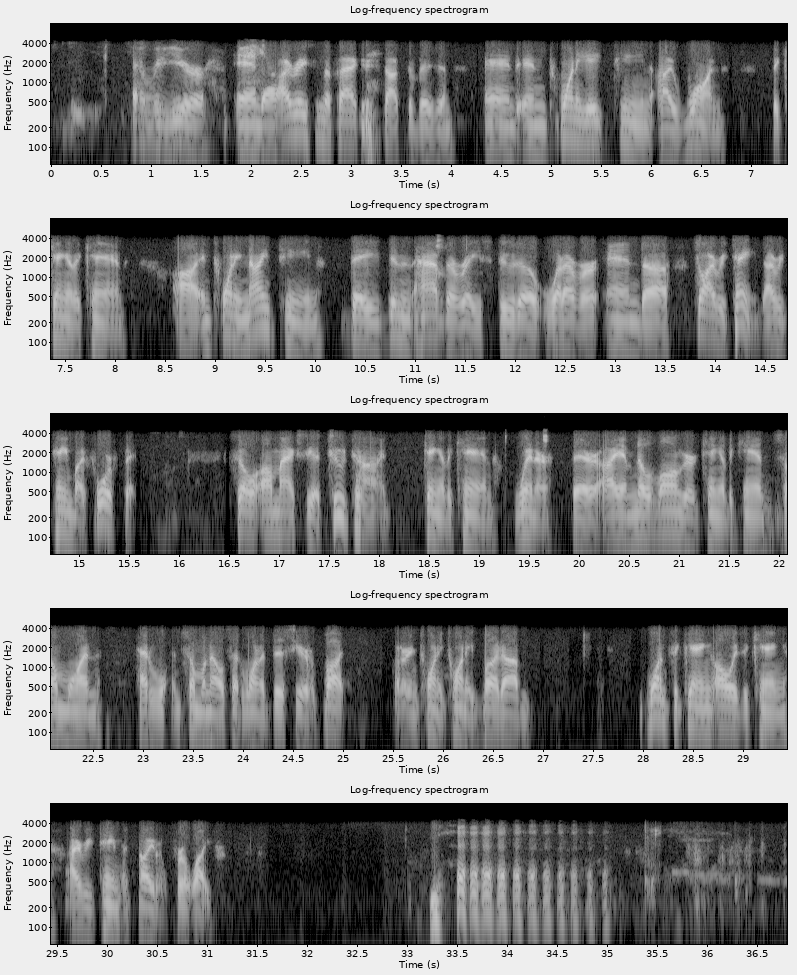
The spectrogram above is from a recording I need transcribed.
every year, and uh, I race in the factory stock division. And in 2018, I won the King of the Can. Uh, in 2019, they didn't have the race due to whatever, and uh, so I retained. I retained by forfeit. So I'm actually a two-time King of the Can winner. There, I am no longer King of the Can. Someone had someone else had won it this year, but or in 2020. But um, once a king, always a king. I retain the title for life.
